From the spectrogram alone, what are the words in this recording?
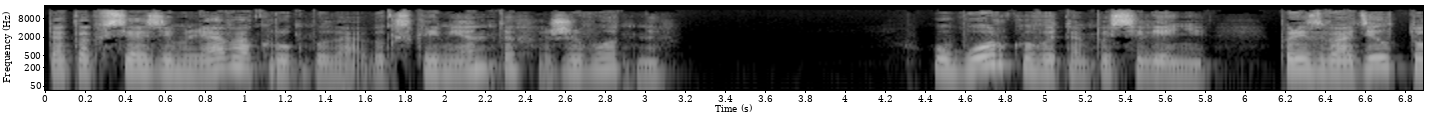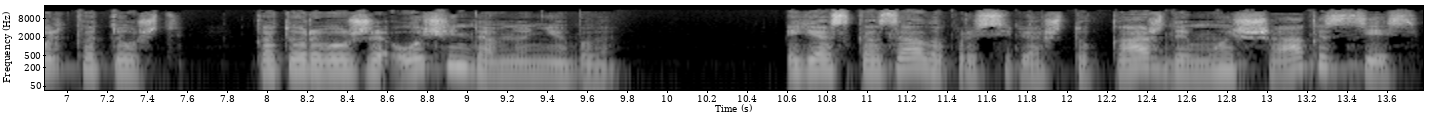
так как вся земля вокруг была в экскрементах животных. Уборку в этом поселении производил только дождь, которого уже очень давно не было. я сказала про себя, что каждый мой шаг здесь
